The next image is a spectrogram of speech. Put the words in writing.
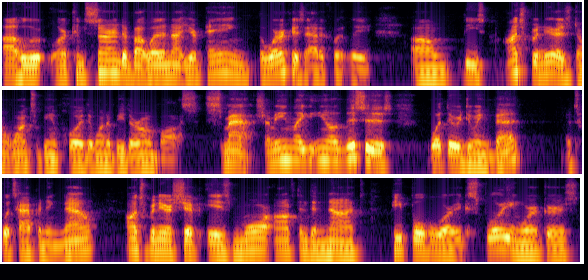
uh, who are concerned about whether or not you're paying the workers adequately? Um, these entrepreneurs don't want to be employed; they want to be their own boss. Smash. I mean, like you know, this is what they were doing then. It's what's happening now. Entrepreneurship is more often than not people who are exploiting workers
